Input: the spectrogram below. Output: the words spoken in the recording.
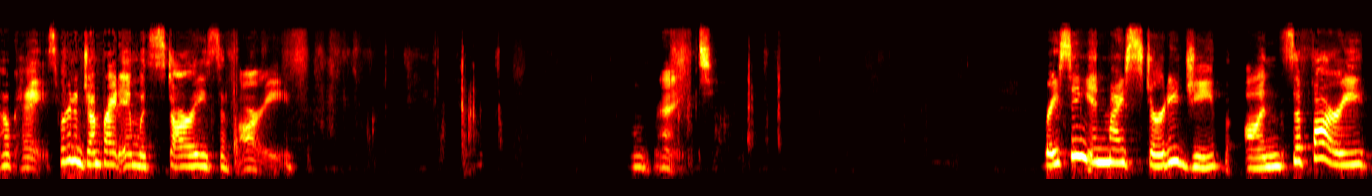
Okay, so we're going to jump right in with Starry Safari. All right. Racing in my sturdy Jeep on safari,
